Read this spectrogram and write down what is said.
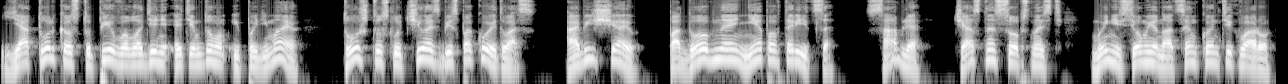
я только вступил во владение этим домом и понимаю, то, что случилось, беспокоит вас. Обещаю, подобное не повторится. Сабля – частная собственность, мы несем ее на оценку антиквару.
